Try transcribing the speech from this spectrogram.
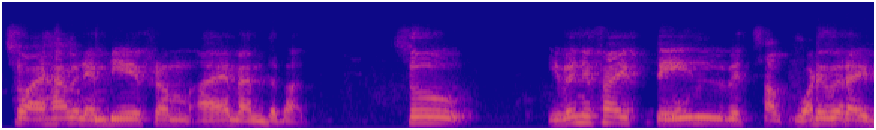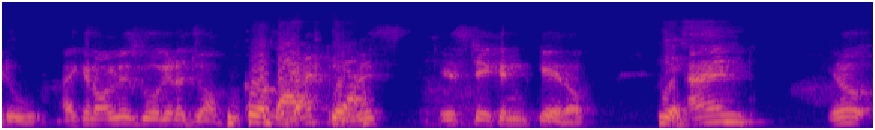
so I have an MBA from IIM Ahmedabad. So even if I fail with some whatever I do, I can always go get a job. Go so back, that yeah. risk is taken care of. Yes. And you know,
